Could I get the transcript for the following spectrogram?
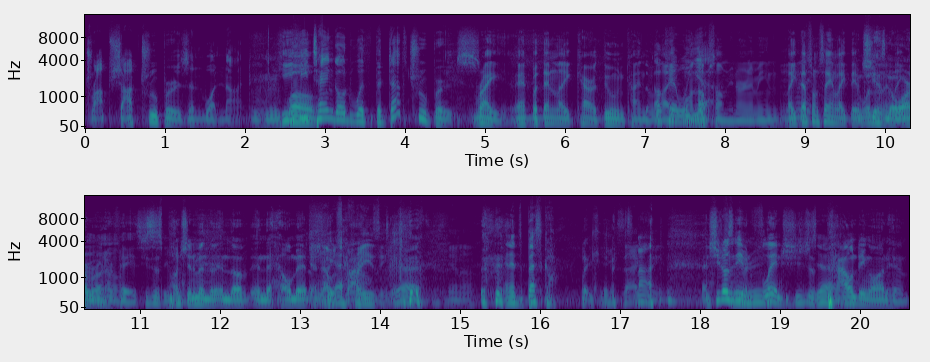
drop shock troopers and whatnot. Mm-hmm. He he tangoed with the death troopers. Right, and, but then like Cara Dune kind of Okay, like well, one yeah. up some. You know what I mean? Like that's what I'm saying. Like they she has no like, armor you on her face. She's just punching him in the in the in the helmet. that Like, was wow. crazy. you know. and it's Beskar. Like it's not. Exactly. And she doesn't even flinch. She's just Yeah. pounding on him.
